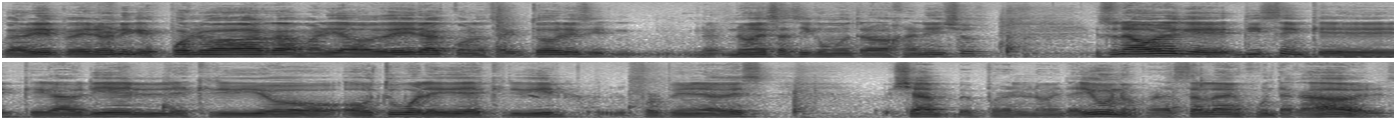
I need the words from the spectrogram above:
Gabriel Pederón y que después lo agarra María Dodera con los actores, y no, no es así como trabajan ellos. Es una obra que dicen que, que Gabriel escribió o tuvo la idea de escribir por primera vez ya por el 91, para hacerla en Junta Cadáveres.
